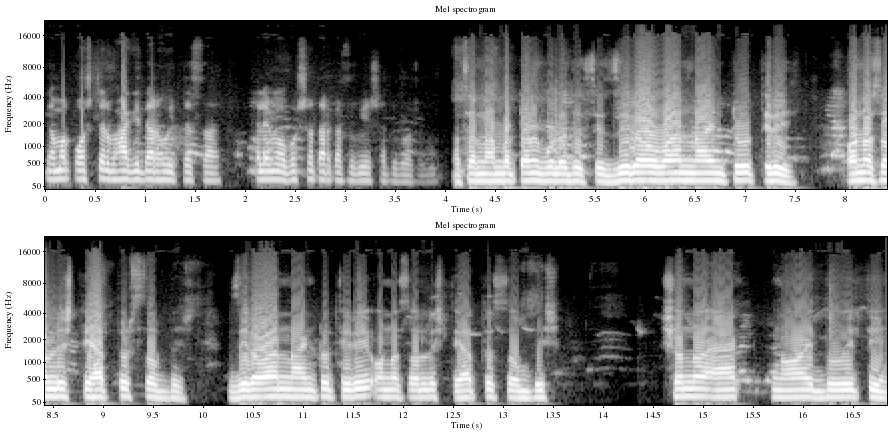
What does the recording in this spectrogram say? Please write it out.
যে আমার কষ্টের ভাগিদার হইতে চায়, তাহলে আমি অবশ্যই তার কাছে বিয়ে শাদী করব। আচ্ছা নাম্বারটা আমি বলে দিচ্ছি, zero one nine two three উনচল্লিশ তিয়াত্তর চব্বিশ। Zero one nine two three উনচল্লিশ তিয়াত্তর চব্বিশ। শূন্য এক নয় দুই তিন।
